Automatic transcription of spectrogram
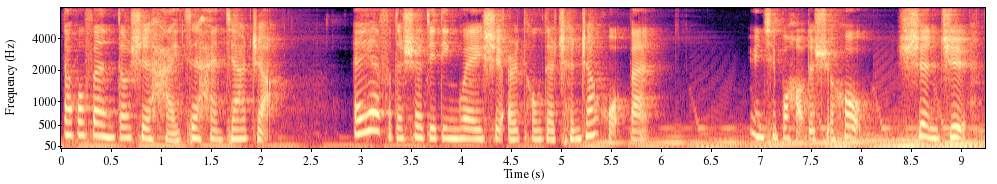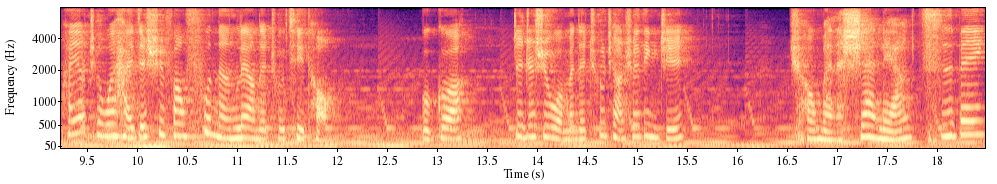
大部分都是孩子和家长。AF 的设计定位是儿童的成长伙伴。运气不好的时候，甚至还要成为孩子释放负能量的出气筒。不过，这就是我们的出厂设定值，充满了善良、慈悲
